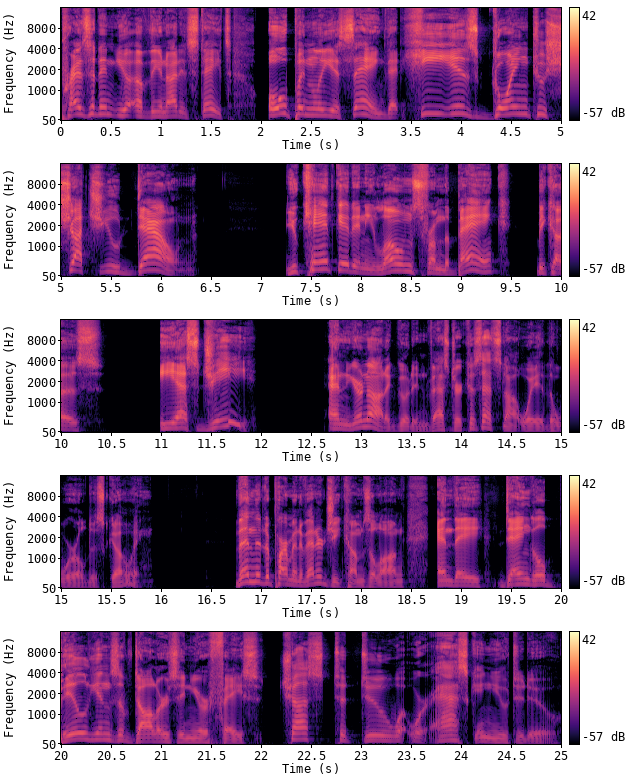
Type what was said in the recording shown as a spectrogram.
President of the United States openly is saying that he is going to shut you down. You can't get any loans from the bank because ESG. And you're not a good investor because that's not where the world is going. Then the Department of Energy comes along and they dangle billions of dollars in your face just to do what we're asking you to do.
